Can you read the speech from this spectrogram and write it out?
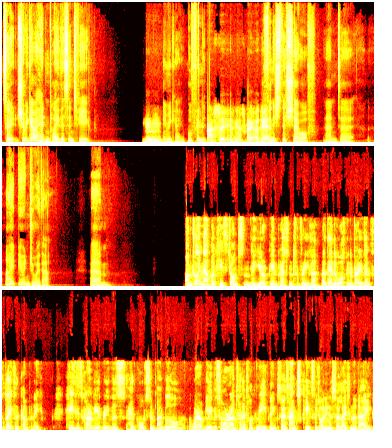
So should we go ahead and play this interview? Hmm. Here we go. We'll finish. Absolutely, I think that's a great We'll idea. finish this show off, and uh, I hope you enjoy that. Um, I'm joined now by Keith Johnson, the European president of REVA, at the end of what's been a very eventful day for the company. Keith is currently at REVA's headquarters in Bangalore, where I believe it's somewhere around 10 o'clock in the evening. So thanks, Keith, for joining us so late in the day.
